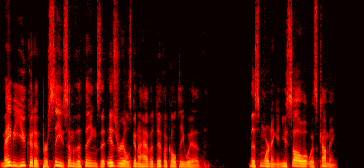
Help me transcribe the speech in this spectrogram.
maybe you could have perceived some of the things that Israel's going to have a difficulty with this morning, and you saw what was coming.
